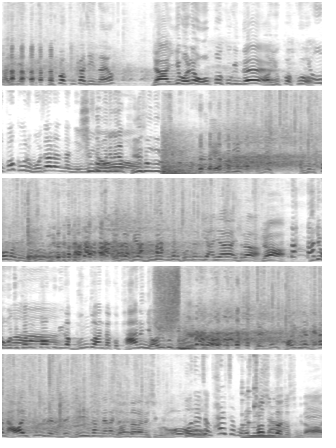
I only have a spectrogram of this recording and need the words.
아 이게 육박구까지 있나요? 야 이게 원래 옷뻐국인데 어 육박구. 오빠국으로 모자란다는 얘기죠. 친구분이 그냥 계속 누르신 거죠. 애들이 방송 처음 와서 그래요. 얘들아 그냥 물론 무조건 돈 되는 게 아니야 얘들아. 야 이게 오죽하면 뻐꾸기가 문도 안 닫고 반은 열고 지금 그렇죠. 야 이건 거의 그냥 내가 나와 있으면 되는데 예의상 내가 연다라는 식으로. 오늘 좀 파헤쳐 보겠습니다. 좋습니다, 좋습니다.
